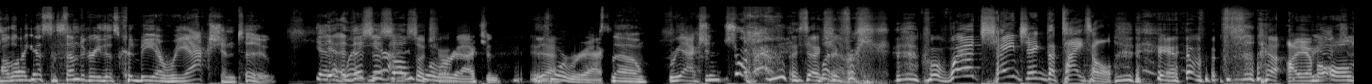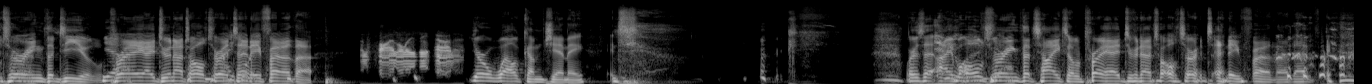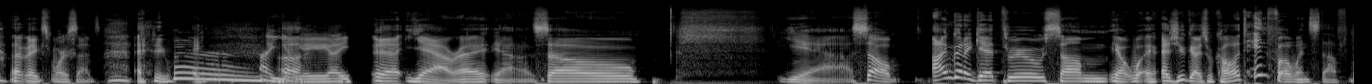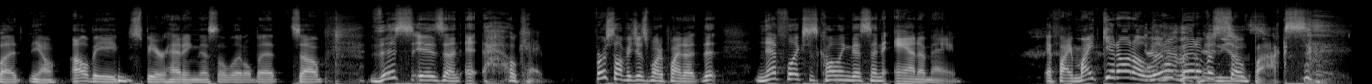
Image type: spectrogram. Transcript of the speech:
Although I guess to some degree this could be a reaction too. Yeah, this is also more true. reaction. This Yeah. is more reaction. So Reaction. Sure. We're changing the title. I am altering the deal. Yeah. Pray I do not alter it any further. You're welcome, Jimmy. Where's that? I'm altering the title. Pray I do not alter it any further. That that makes more sense. Anyway. Ay, Uh, ay, ay. Yeah, yeah, right. Yeah. So, yeah. So I'm gonna get through some, you know, as you guys would call it, info and stuff. But you know, I'll be spearheading this a little bit. So, this is an eh, okay. First off, I just want to point out that Netflix is calling this an anime. If I might get on a little bit of a soapbox.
